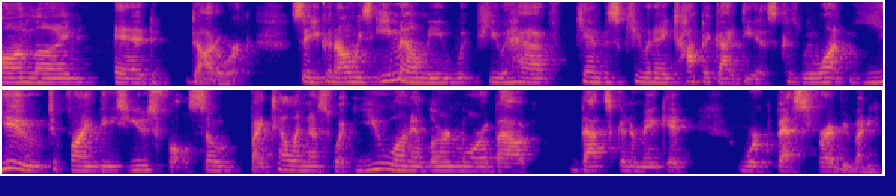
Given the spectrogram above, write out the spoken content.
onlineed.org. So you can always email me if you have Canvas Q&A topic ideas because we want you to find these useful. So by telling us what you want to learn more about, that's going to make it work best for everybody.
